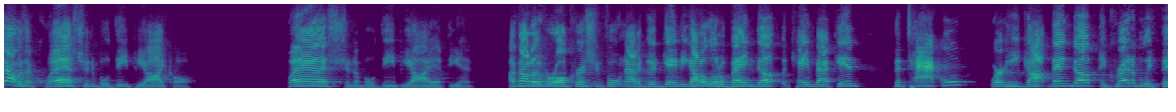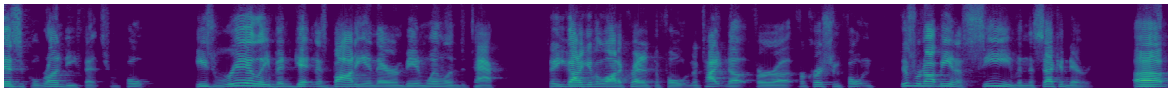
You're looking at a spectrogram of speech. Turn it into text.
That was a questionable DPI call. Questionable DPI at the end. I thought overall Kristian Fulton had a good game. He got a little banged up, but came back in. The tackle where he got banged up, incredibly physical run defense from Fulton. He's really been getting his body in there and being willing to tackle. So you got to give a lot of credit to Fulton to tighten up for uh, for Kristian Fulton just for not being a sieve in the secondary. Uh,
